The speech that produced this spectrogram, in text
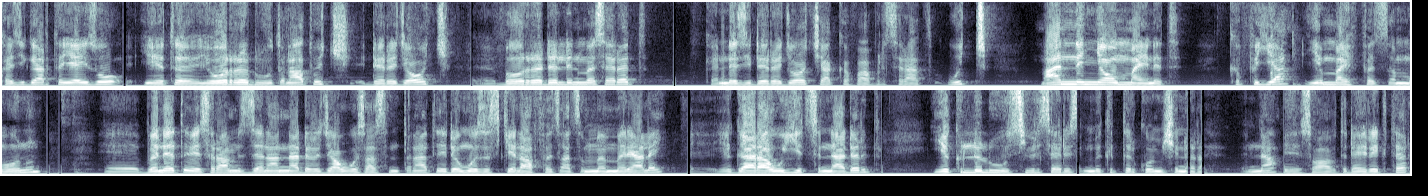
ከዚህ ጋር ተያይዞ የወረዱ ጥናቶች ደረጃዎች በወረደልን መሰረት ከእነዚህ ደረጃዎች የአከፋፈል ስርዓት ውጭ ማንኛውም አይነት ክፍያ የማይፈጸም መሆኑን በነጥብ የስራ ምዘናና ደረጃ አወሳሰን ጥናት የደሞዝ ስኬል አፈጻጽም መመሪያ ላይ የጋራ ውይይት ስናደርግ የክልሉ ሲቪል ሰርቪስ ምክትል ኮሚሽነር እና የሰው ሀብት ዳይሬክተር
